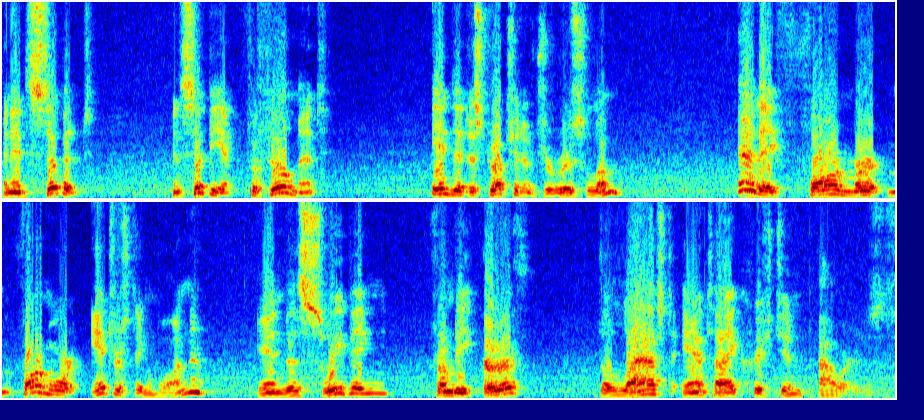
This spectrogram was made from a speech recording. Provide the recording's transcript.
an incipient, incipient fulfillment in the destruction of Jerusalem, and a far more, far more interesting one in the sweeping from the earth the last anti-Christian powers.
